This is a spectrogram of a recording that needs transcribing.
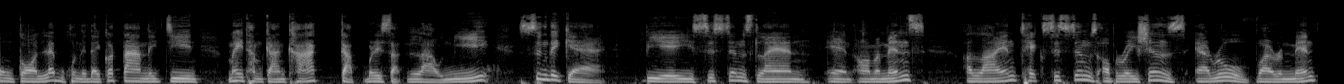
องค์กรและบุคคลใดๆก็ตามในจีน ไม่ทำการค้ากับบริษัทเหล่านี้ ซึ่งได้แก่ BAE Systems Land and Armaments Alliance Tech Systems Operations Aero Environment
